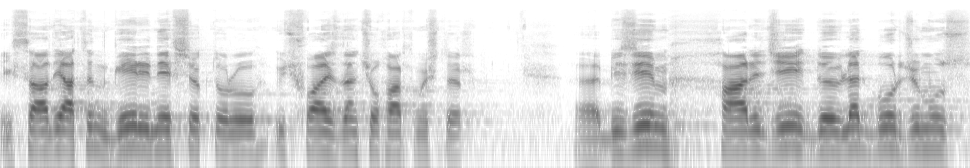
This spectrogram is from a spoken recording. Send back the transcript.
İqtisadiyyatın qeyri-neft sektoru 3 faizdən çox artmışdır. Bizim xarici dövlət borcumuz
